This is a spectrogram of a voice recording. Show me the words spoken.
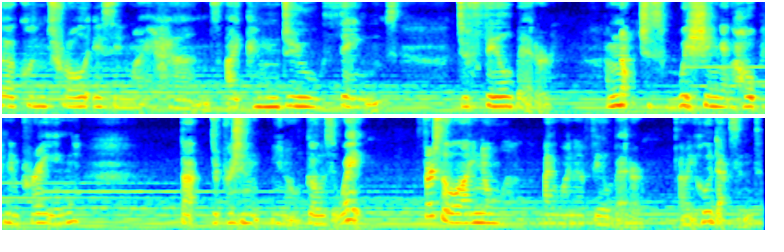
the control is in my hands. I can do things to feel better. I'm not just wishing and hoping and praying that depression, you know, goes away. First of all, I know I want to feel better. I mean, who doesn't?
